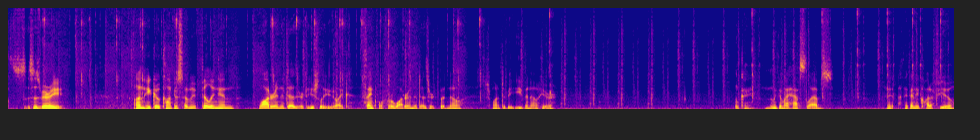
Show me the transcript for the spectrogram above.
S- This is very uneco-conscious of me filling in water in the desert. Usually you're like thankful for water in the desert, but no, just want it to be even out here. Okay, let me get my half slabs. I I think I need quite a few.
